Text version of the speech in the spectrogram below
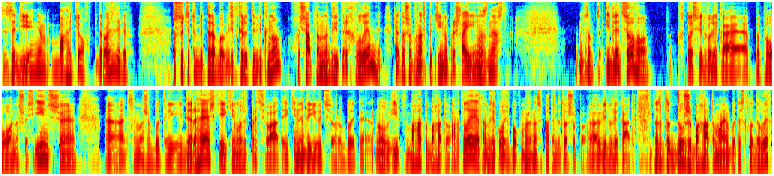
задіянням багатьох підрозділів. По суті, тобі треба відкрити вікно, хоча б там на 2-3 хвилини, для того, щоб вона спокійно прийшла і її не знесли. Тобто, і для цього Хтось відволікає ППО на щось інше, е, це може бути і ДРГшки, які можуть працювати, які не дають цього робити. Ну і багато-багато артилерія там з якогось боку може насипати для того, щоб е, відволікати. Ну тобто, дуже багато має бути складових.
